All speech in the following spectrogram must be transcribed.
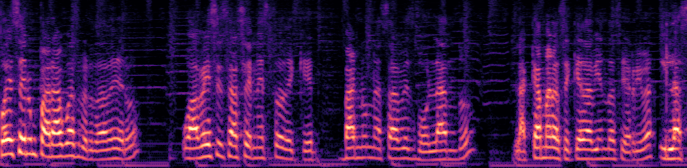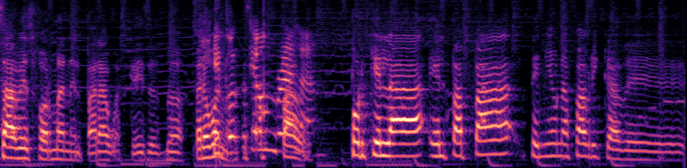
Puede ser un paraguas verdadero, o a veces hacen esto de que van unas aves volando, la cámara se queda viendo hacia arriba y las aves forman el paraguas, que dices, no. Pero bueno, ¿Y por qué Umbrella? Porque la, el papá tenía una fábrica de,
